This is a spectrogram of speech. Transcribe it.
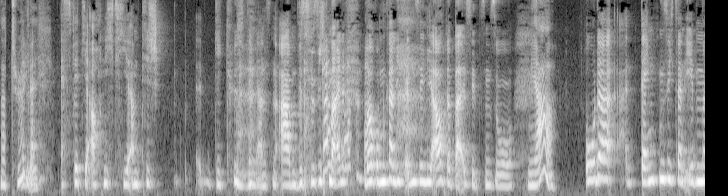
natürlich. Meine, es wird ja auch nicht hier am Tisch äh, geküsst den ganzen Abend, wisst ihr, was ich meine? Warum kann ich ein Single auch dabei sitzen so? Ja. Oder denken sich dann eben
